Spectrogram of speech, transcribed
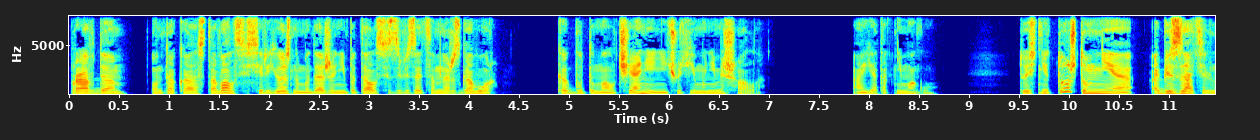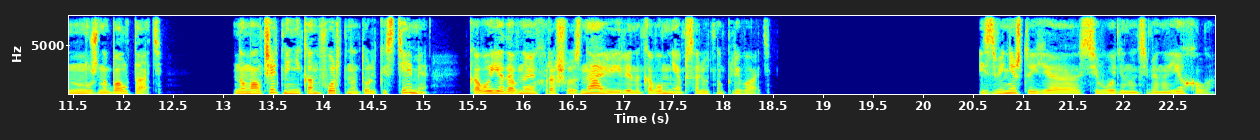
Правда, он так и оставался серьезным и даже не пытался завязать со мной разговор, как будто молчание ничуть ему не мешало. А я так не могу. То есть не то, что мне обязательно нужно болтать, но молчать мне некомфортно только с теми, кого я давно и хорошо знаю или на кого мне абсолютно плевать. «Извини, что я сегодня на тебя наехала».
